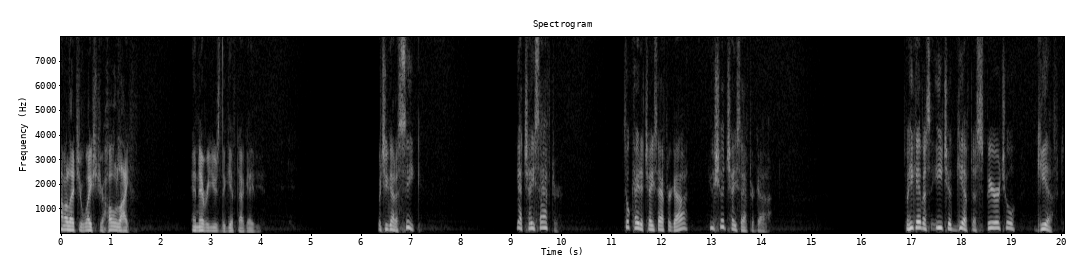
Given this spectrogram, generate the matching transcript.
I'm going to let you waste your whole life and never use the gift I gave you. But you got to seek. You got to chase after. It's okay to chase after God. You should chase after God. So he gave us each a gift, a spiritual gift,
